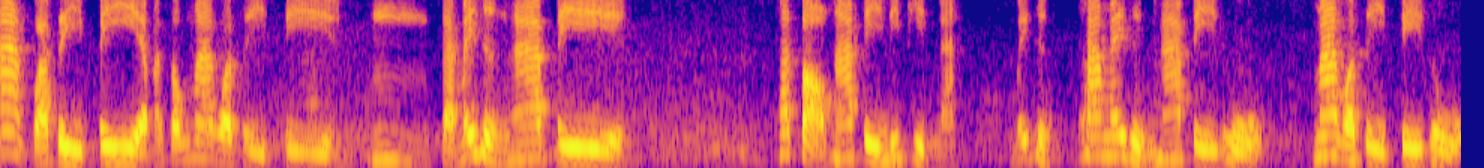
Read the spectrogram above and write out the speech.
มากกว่าสี่ปีอะมันต้องมากกว่าสี่ปี อืม แต่ไม่ถึงห้าปี ถ้าตอบห้าปีนี่ผิดนะไม่ถึง ถ้าไม่ถึงห้าปีถูก มากกว่าสี่ปีถูก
